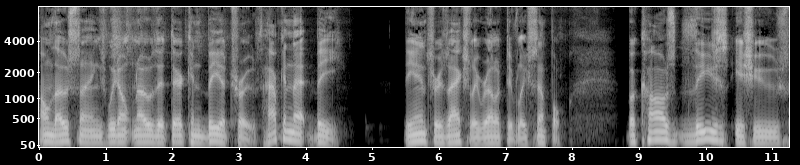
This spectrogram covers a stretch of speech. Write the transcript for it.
On those things, we don't know that there can be a truth. How can that be? The answer is actually relatively simple. Because these issues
